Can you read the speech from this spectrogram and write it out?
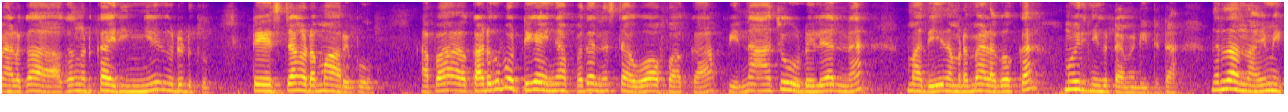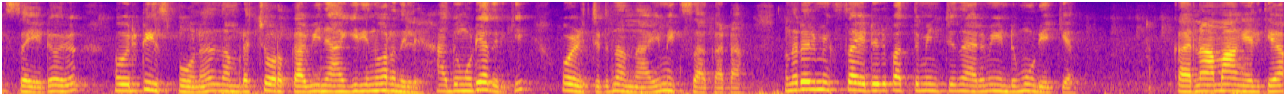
മിളക് ആകെ അങ്ങോട്ട് കരിഞ്ഞ് ഇങ്ങോട്ട് എടുക്കും. ടേസ്റ്റ് അങ്ങോട്ട് മാറിപ്പോവും. അപ്പോൾ കടുക് പൊട്ടി കഴിഞ്ഞാൽ അപ്പോൾ തന്നെ സ്റ്റവ് ഓഫാക്കുക പിന്നെ ആ ചൂടിൽ തന്നെ മതി നമ്മുടെ മിളകൊക്കെ മുരിഞ്ഞ് കിട്ടാൻ വേണ്ടിയിട്ടാണ് എന്നിട്ട് നന്നായി മിക്സ് ചെയ്തിട്ട് ഒരു ഒരു ടീസ്പൂണ് നമ്മുടെ ചൊറക്ക വിനാഗിരി എന്ന് പറഞ്ഞില്ലേ അതും കൂടി അതിലേക്ക് ഒഴിച്ചിട്ട് നന്നായി മിക്സ് ആക്കാട്ടാ. കേട്ടോ എന്നിട്ട് ഒരു മിക്സ് ആയിട്ട് ഒരു പത്ത് മിനിറ്റ് നേരം വീണ്ടും മൂടി വയ്ക്കുക കാരണം ആ മാങ്ങയിലേക്ക് ആ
